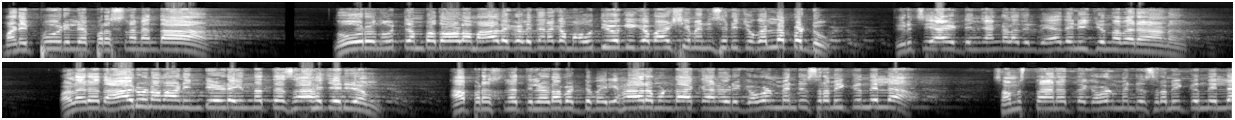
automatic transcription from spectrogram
മണിപ്പൂരിലെ പ്രശ്നം എന്താണ് നൂറ് നൂറ്റമ്പതോളം ആളുകൾ ഇതിനകം ഔദ്യോഗിക ഭാഷ്യം അനുസരിച്ച് കൊല്ലപ്പെട്ടു. തീർച്ചയായിട്ടും ഞങ്ങൾ അതിൽ വേദനിക്കുന്നവരാണ്. വളരെ ദാരുണമാണ് ഇന്ത്യയുടെ ഇന്നത്തെ സാഹചര്യം. ആ പ്രശ്നത്തിൽ ഇടപെട്ട് പരിഹാരമുണ്ടാക്കാൻ ഒരു ഗവൺമെന്റ് ശ്രമിക്കുന്നില്ല. സംസ്ഥാനത്തെ ഗവൺമെന്റ് ശ്രമിക്കുന്നില്ല.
